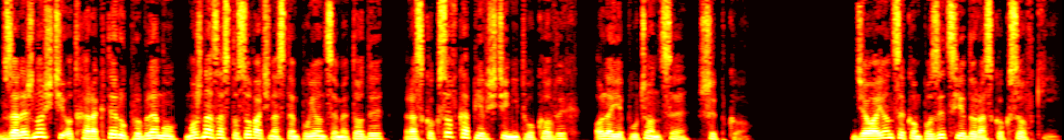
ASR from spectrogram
W zależności od charakteru problemu można zastosować następujące metody, razkoksowka pierścieni tłokowych, oleje płuczące, szybko. Działające kompozycje do razkoksowki.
